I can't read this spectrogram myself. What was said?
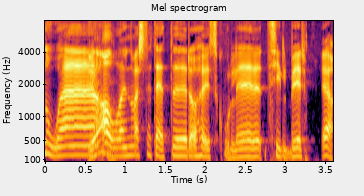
noe Ja. alle universiteter og høyskoler tilbyr. Ja.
